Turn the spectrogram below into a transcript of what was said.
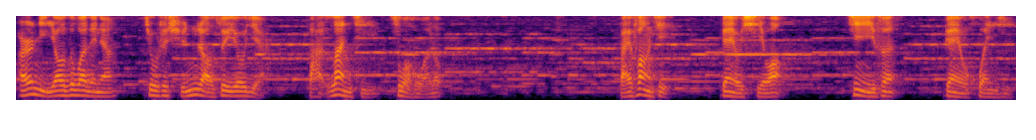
而你要做的呢，就是寻找最优解，把烂棋做活了。白放弃，便有希望；进一寸，便有欢喜。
